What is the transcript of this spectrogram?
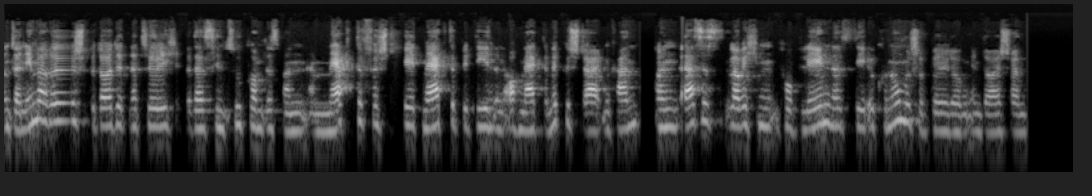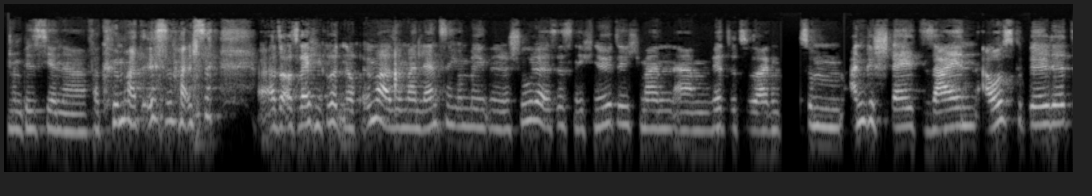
Unternehmerisch bedeutet natürlich, dass hinzukommt, dass man äh, Märkte versteht, Märkte bedient und auch Märkte mitgestalten kann. Und das ist, glaube ich, ein Problem, dass die ökonomische Bildung in Deutschland ein bisschen äh, verkümmert ist, weil also aus welchen Gründen auch immer. Also man lernt es nicht unbedingt in der Schule, es ist nicht nötig, man ähm, wird sozusagen zum Angestelltsein ausgebildet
